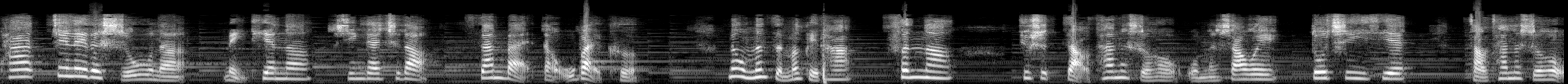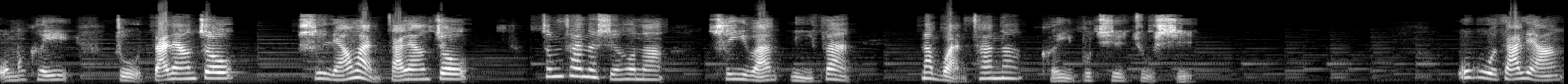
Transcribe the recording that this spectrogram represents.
它这类的食物呢，每天呢是应该吃到三百到五百克，那我们怎么给它分呢？就是早餐的时候，我们稍微多吃一些。早餐的时候，我们可以煮杂粮粥，吃两碗杂粮粥。中餐的时候呢，吃一碗米饭。那晚餐呢，可以不吃主食。五谷杂粮，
